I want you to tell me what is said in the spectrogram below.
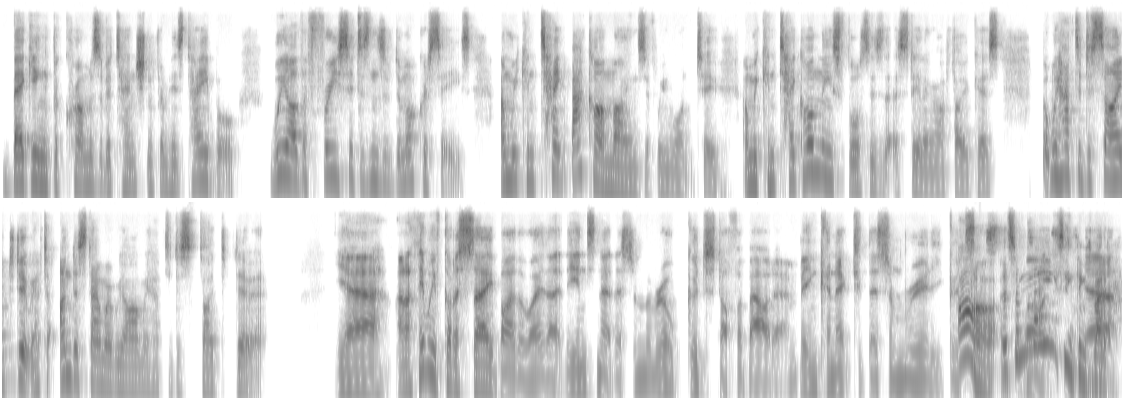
begging for crumbs of attention from his table. We are the free citizens of democracies, and we can take back our minds if we want to, and we can take on these forces that are stealing our focus but we have to decide to do it. We have to understand where we are and we have to decide to do it. Yeah. And I think we've got to say, by the way, that the internet, there's some real good stuff about it. And being connected, there's some really good ah, oh, there's amazing things yeah. about it.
